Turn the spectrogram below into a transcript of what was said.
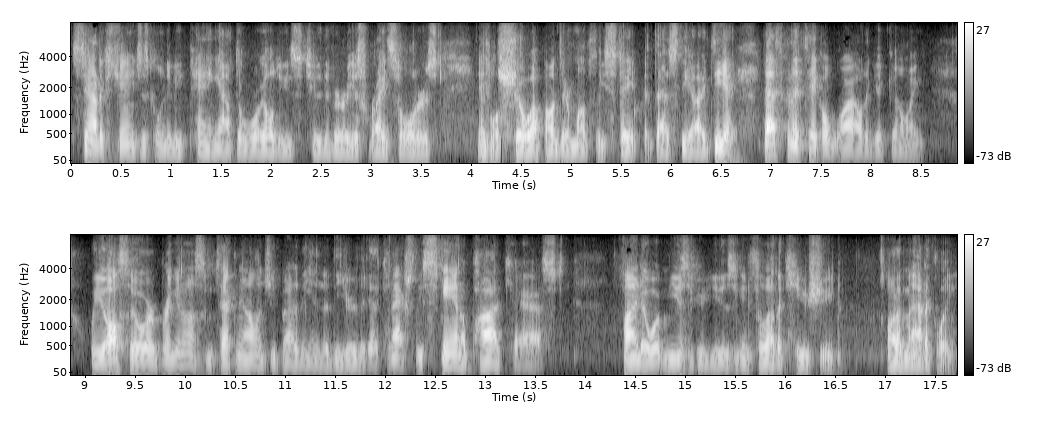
SoundExchange is going to be paying out the royalties to the various rights holders, and it'll show up on their monthly statement. That's the idea. That's going to take a while to get going. We also are bringing on some technology by the end of the year that can actually scan a podcast, find out what music you're using, and fill out a cue sheet automatically.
